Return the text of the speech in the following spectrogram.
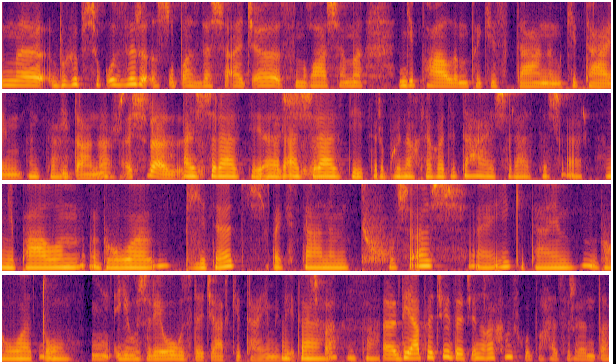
антӏэбзэми схуэджащи абыкӏи гугъу сихьмэ абыкӏи э, зегъулӏа Мы бгы пщыкӏузыр щӏыпӏэ здэщыӏэкӏэ сымыгъуащэмэ Непалым, Пакистаным, Китаем итӏанэ. Ащра Айщраз диӏэр, Айщраз. айщраз дитыр бгы нэхъ лэгъэдыдыхьэ айщраз дэщыӏэр. Непалым бгыуэ блы дэтщ, Пакистаным тху щыӏэщ, и Китаем бгыуэ тӏу. иужьрейуэ уздэкӏар Китаем Антэ, идепӏыщхьэ. антэ. Э, Ди япэкӏи дэкӏыныгъэхэм схуэбгъэхьэзырэ-нтӏэ.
